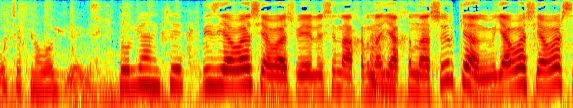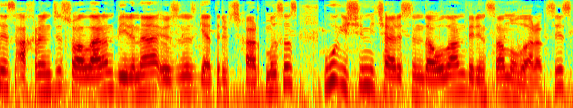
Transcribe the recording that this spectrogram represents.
o texnologiyaya üst tutur. Yəni ki, Biz yavaş-yavaş verilişin axırına yaxınlaşırkən yavaş-yavaş siz axırıncı sualların birinə özünüz gətirib çıxartmısınız. Bu işin içərisində olan bir insan olaraq siz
